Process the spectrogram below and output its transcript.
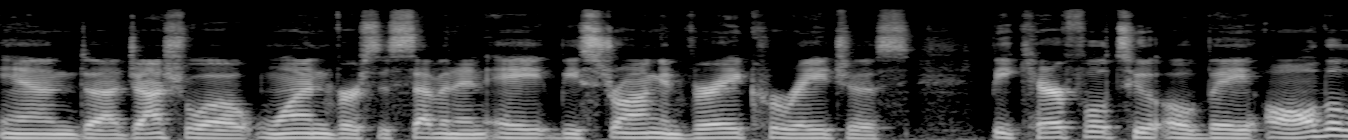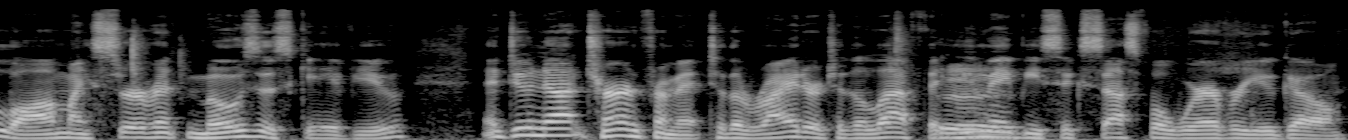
And uh, Joshua one verses seven and eight: Be strong and very courageous. Be careful to obey all the law my servant Moses gave you, and do not turn from it to the right or to the left, that you may be successful wherever you go.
